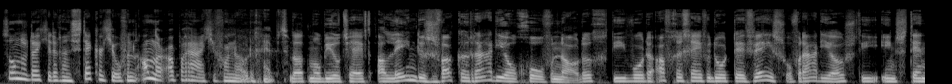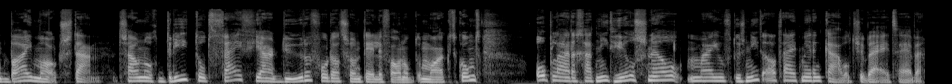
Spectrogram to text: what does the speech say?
zonder dat je er een stekkertje of een ander apparaatje voor nodig hebt. Dat mobieltje heeft alleen de zwakke radiogolven nodig. Die worden afgegeven door tv's of radio's radio's die in stand-by mode staan. Het zou nog drie tot vijf jaar duren voordat zo'n telefoon op de markt komt Opladen gaat niet heel snel, maar je hoeft dus niet altijd meer een kabeltje bij je te hebben.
